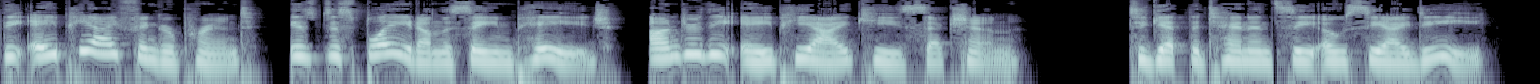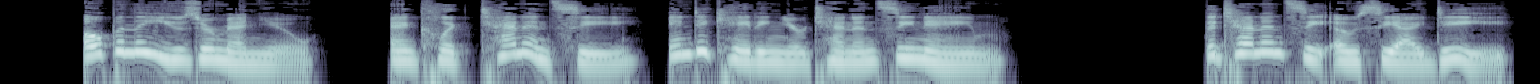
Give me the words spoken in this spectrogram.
The API fingerprint is displayed on the same page under the API Keys section. To get the tenancy OCID, open the User menu and click Tenancy, indicating your tenancy name. The tenancy OCID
